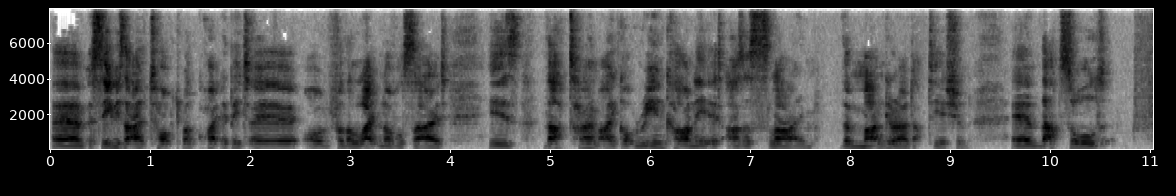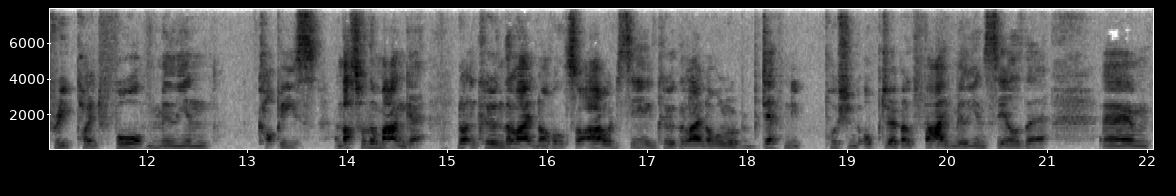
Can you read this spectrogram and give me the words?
Um, a series that I've talked about quite a bit uh, on for the light novel side is that time I got reincarnated as a slime, the manga adaptation. Um, that sold 3.4 million copies, and that's for the manga, not including the light novel. So I would say including the light novel, we're definitely pushing up to about 5 million sales there. Um,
